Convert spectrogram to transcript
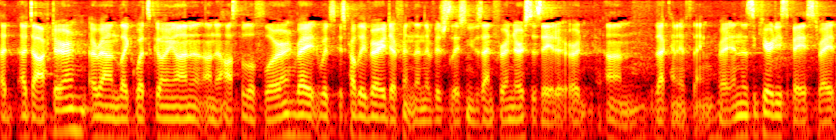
a, a, doctor around like what's going on on a hospital floor, right? Which is probably very different than the visualization you design for a nurse's aide or, um, that kind of thing, right? In the security space, right?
